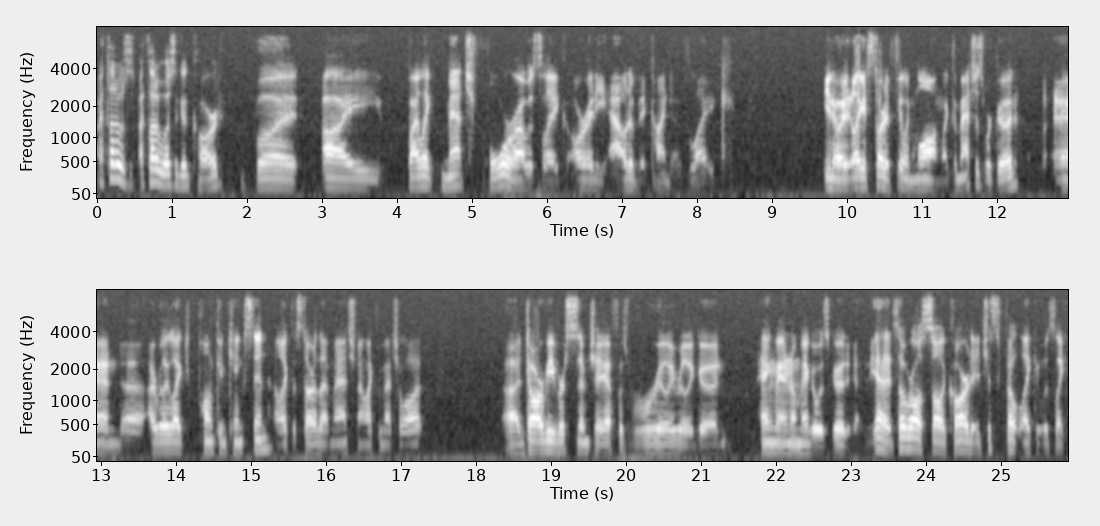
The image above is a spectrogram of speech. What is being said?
I thought it was I thought it was a good card, but I by like match four I was like already out of it kind of like you know, it, like it started feeling long. Like the matches were good, and uh, I really liked Punk and Kingston. I liked the start of that match, and I liked the match a lot. Uh, Darby versus MJF was really, really good. Hangman and Omega was good. Yeah, it's overall a solid card. It just felt like it was like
